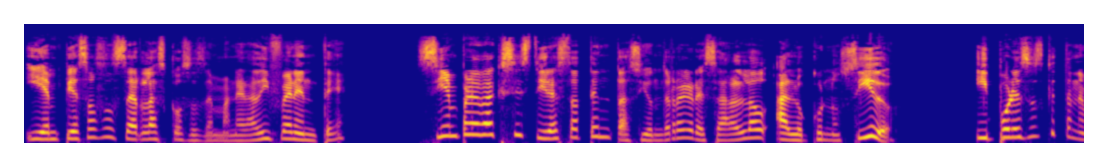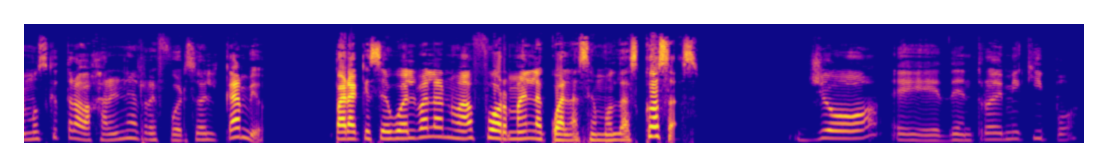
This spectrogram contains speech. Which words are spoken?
y empiezas a hacer las cosas de manera diferente, siempre va a existir esta tentación de regresar a lo, a lo conocido. Y por eso es que tenemos que trabajar en el refuerzo del cambio, para que se vuelva la nueva forma en la cual hacemos las cosas. Yo, eh, dentro de mi equipo,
